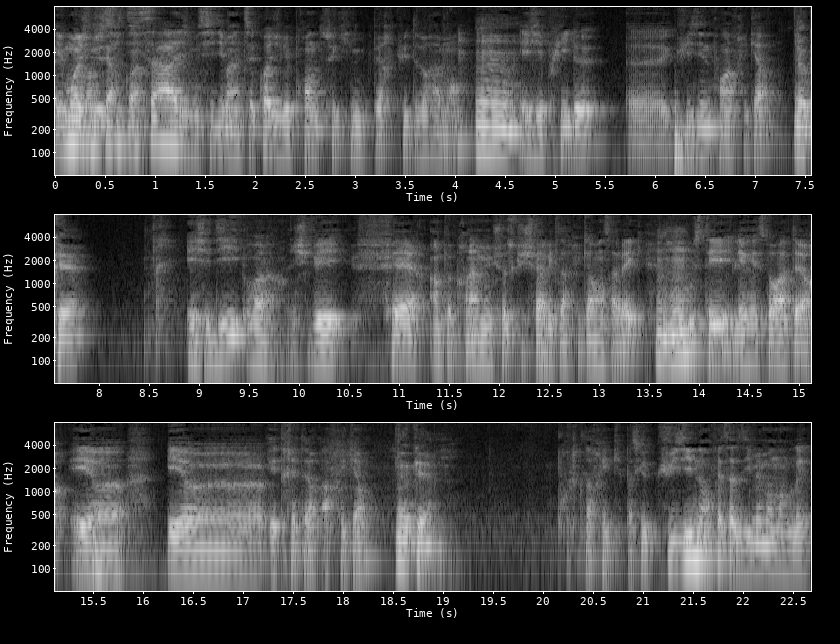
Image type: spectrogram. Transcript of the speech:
et moi, je me suis dit ça, et je me suis dit, ben, tu sais quoi, je vais prendre ce qui me percute vraiment. Hmm. Et j'ai pris le euh, cuisine.africa. Ok. Et j'ai dit, voilà, je vais faire à peu près la même chose que je fais avec l'Afrique Avance avec, hmm. booster les restaurateurs et, euh, et, euh, et traiteurs africains. Ok toute l'Afrique. Parce que cuisine, en fait, ça se dit même en anglais.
